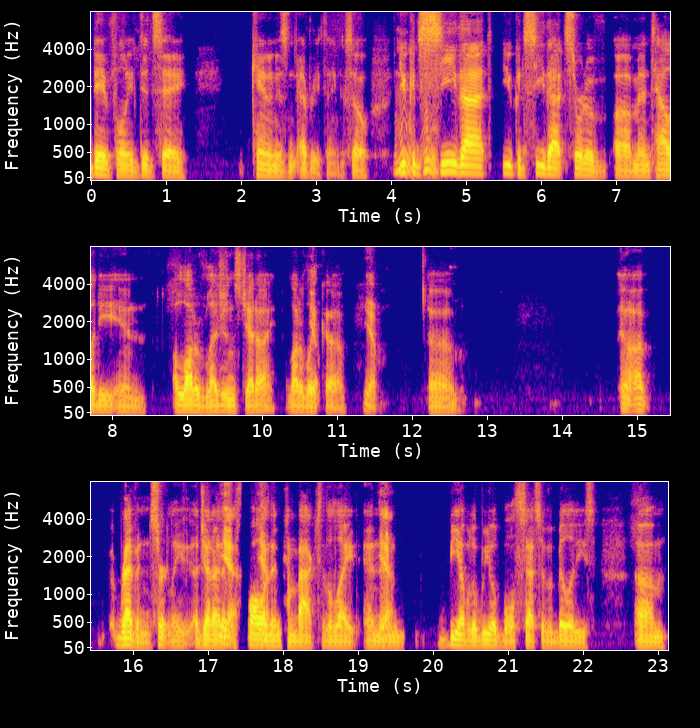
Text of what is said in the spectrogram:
Dave Filoni did say canon isn't everything. So you could Mhm. see that you could see that sort of uh, mentality in a lot of Legends Jedi. A lot of Yep. like uh, Yep. um, uh, Revan, certainly a Jedi that Yeah, would fall yeah. and then come back to the light and Yeah. then be able to wield both sets of abilities. Um,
